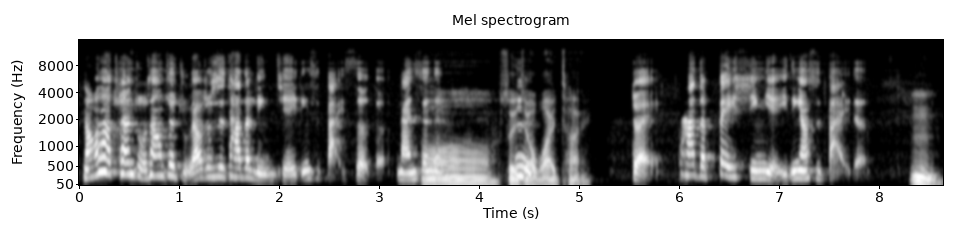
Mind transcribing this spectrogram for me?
然后他穿着上最主要就是他的领结一定是白色的，男生的哦，所以叫 white tie。嗯、对，他的背心也一定要是白的。嗯，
